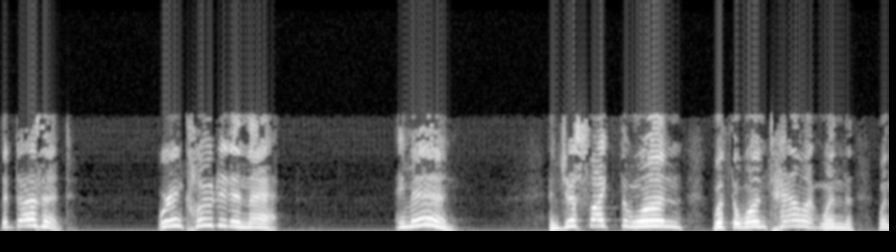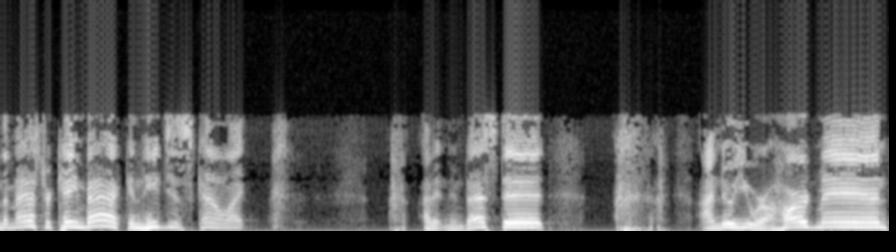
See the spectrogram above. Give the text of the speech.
It doesn't. We're included in that. Amen. And just like the one with the one talent, when the, when the master came back and he just kind of like, I didn't invest it. I knew you were a hard man,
